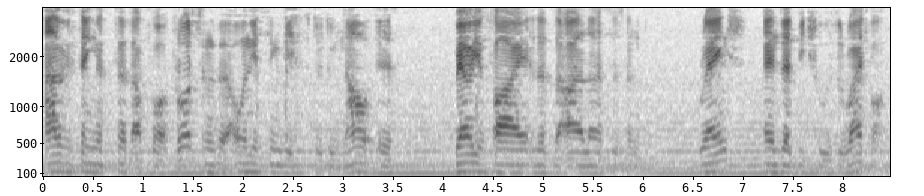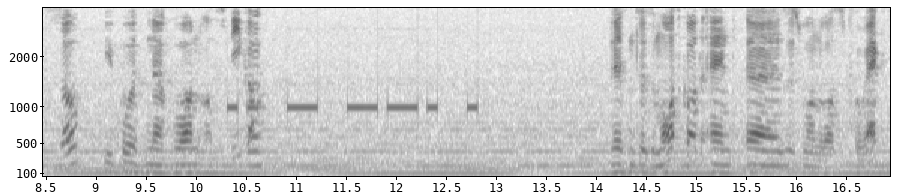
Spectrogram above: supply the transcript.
Everything is set up for approach and the only thing we have to do now is verify that the ILS is in range and that we choose the right one. So we put nav1 on speaker, listen to the Morse code and uh, this one was correct.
